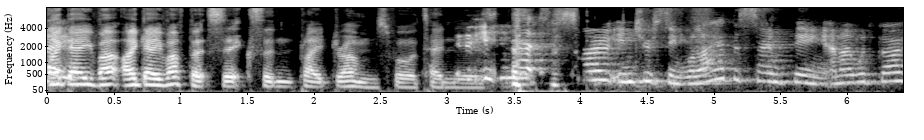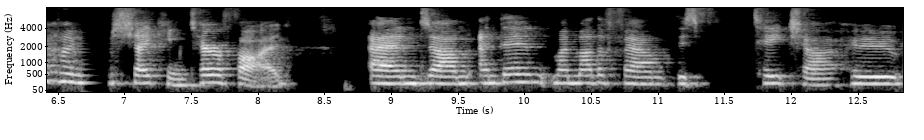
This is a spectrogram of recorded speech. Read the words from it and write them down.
I gave up. I gave up at six and played drums for ten years. Isn't that so interesting? Well, I had the same thing, and I would go home shaking, terrified, and um, and then my mother found this teacher who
